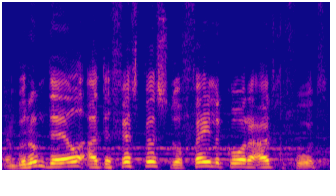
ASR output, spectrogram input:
Een beroemd deel uit de Vespers door vele koren uitgevoerd.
